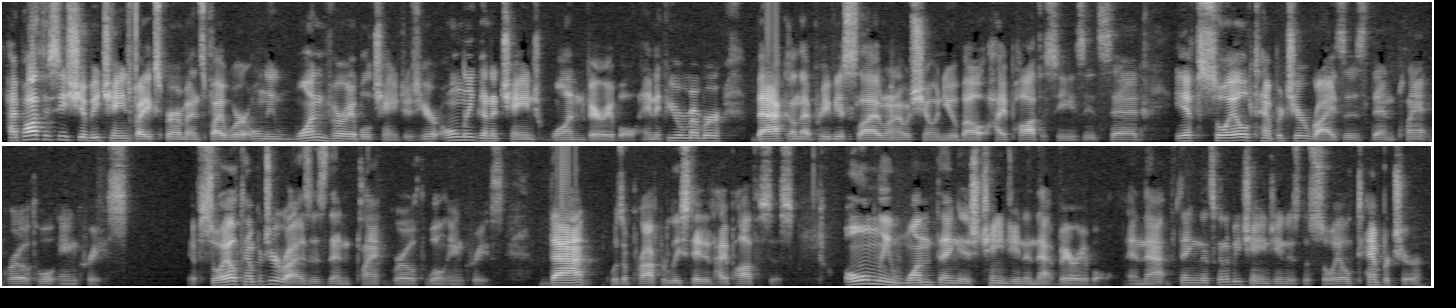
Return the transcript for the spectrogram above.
Hypotheses should be changed by experiments by where only one variable changes. You're only going to change one variable. And if you remember back on that previous slide when I was showing you about hypotheses, it said if soil temperature rises, then plant growth will increase. If soil temperature rises, then plant growth will increase. That was a properly stated hypothesis. Only one thing is changing in that variable, and that thing that's going to be changing is the soil temperature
